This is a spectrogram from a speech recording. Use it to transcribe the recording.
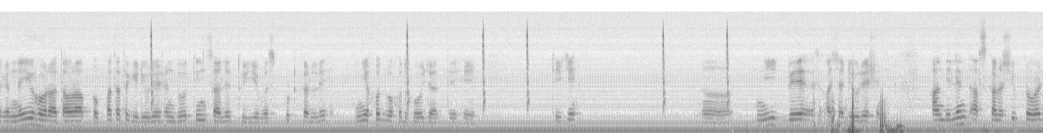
अगर नहीं हो रहा था और आपको पता था कि ड्यूरेशन दो तीन साल है तो ये बस पुट कर ले। ये खुद ब खुद हो जाते हैं। ठीक है? नीट बे अच्छा duration on the length of scholarship provide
